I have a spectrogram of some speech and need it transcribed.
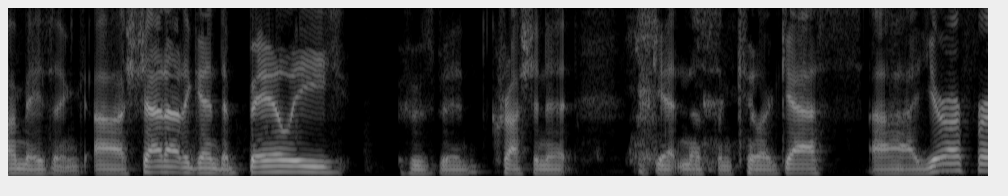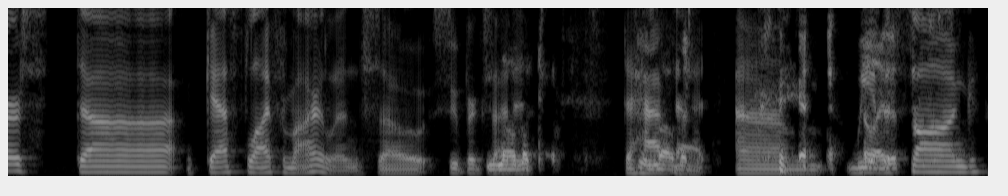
Amazing. Uh, shout out again to Bailey, who's been crushing it, getting us some killer guests. Uh, you're our first uh, guest live from Ireland, so super excited. To have that. Um, we have a song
